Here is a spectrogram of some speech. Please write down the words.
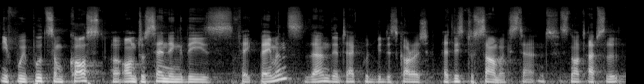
if we put some cost uh, onto sending these fake payments then the attack would be discouraged at least to some extent. It's not absolute.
